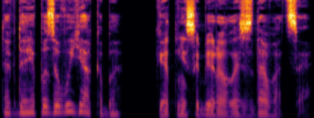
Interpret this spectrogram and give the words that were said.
тогда я позову якобы». Кэт не собиралась сдаваться.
